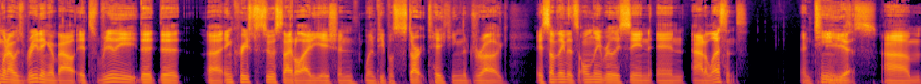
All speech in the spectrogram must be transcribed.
When I was reading about, it's really the the uh, increased suicidal ideation when people start taking the drug is something that's only really seen in adolescents and teens Yes. um,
